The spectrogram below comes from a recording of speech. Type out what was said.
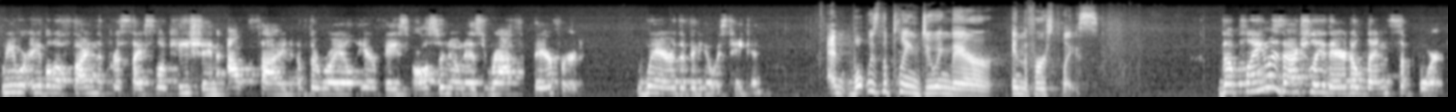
we were able to find the precise location outside of the Royal Air Base, also known as RAF Fairford, where the video was taken. And what was the plane doing there in the first place? The plane was actually there to lend support.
